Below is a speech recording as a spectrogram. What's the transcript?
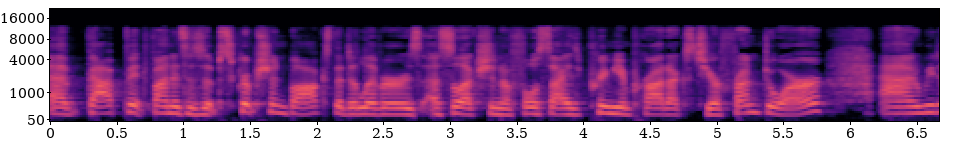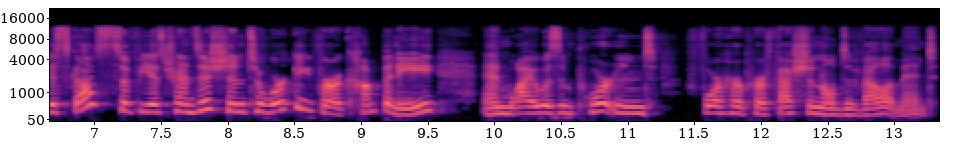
Uh, FabFitFun is a subscription box that delivers a selection of full size premium products to your front door. And we discussed Sophia's transition to working for a company and why it was important for her professional development.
